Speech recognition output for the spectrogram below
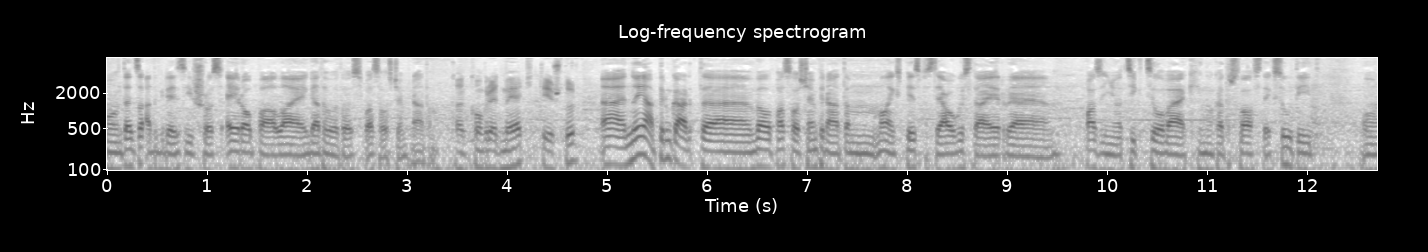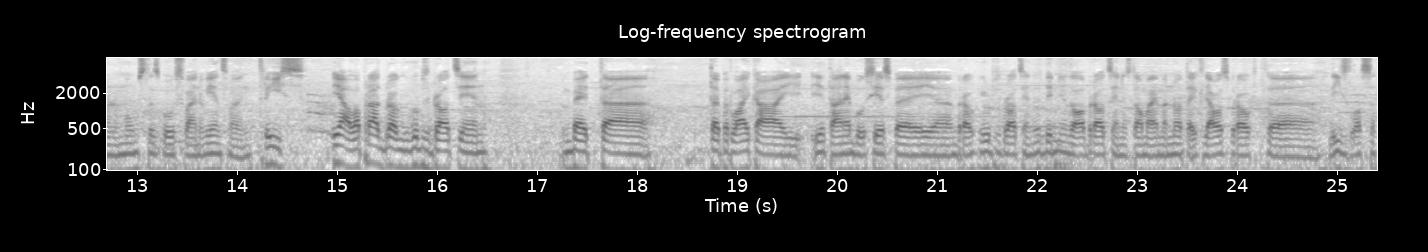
Un tad atgriezīšos Eiropā, lai gatavotos pasaules čempionātam. Kāda konkrēta mērķa tieši tur? Uh, nu jā, pirmkārt, uh, vēl pasaules čempionātam, man liekas, 15. augustā ir uh, paziņot, cik cilvēki no katras valsts tiek sūtīti. Un mums tas būs vai nu viens, vai nu trīs. Jā, labprāt, braukt grupas braucienu, bet uh, Tāpat laikā, ja tā nebūs iespēja braukt grupas braucienu, tad individuāli braucienu, es domāju, man noteikti ļaus braukt uh, izlase.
